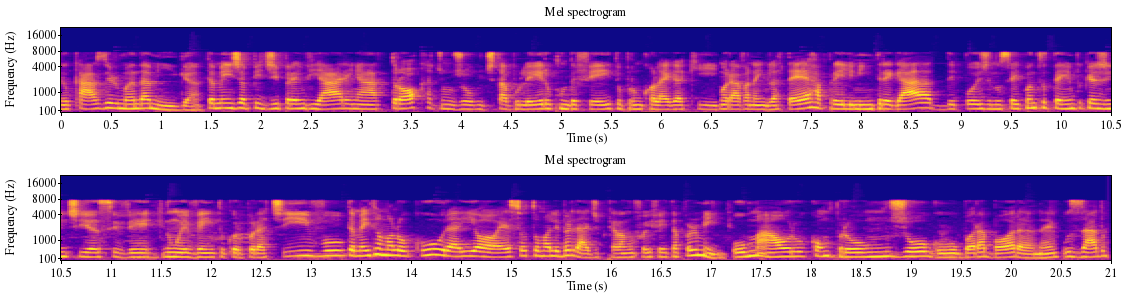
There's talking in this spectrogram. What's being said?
No caso, irmã da amiga. Também já pedi para enviarem a troca de um jogo de tabuleiro com defeito para um colega que morava na Inglaterra, para ele me entregar depois de não sei quanto tempo que a gente ia se ver num evento corporativo. Também tem uma loucura aí, ó, essa eu tomo a liberdade, porque ela não foi feita por mim. O Mauro comprou um jogo, o Bora Bora, né, usado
